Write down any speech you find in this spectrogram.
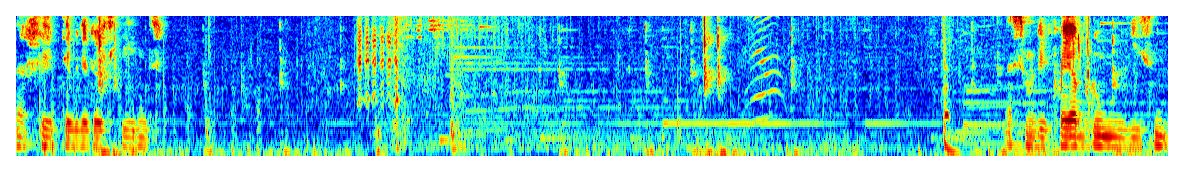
Da schwebt er wieder durch die Gegend. Erstmal die Feuerblumen gießen.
